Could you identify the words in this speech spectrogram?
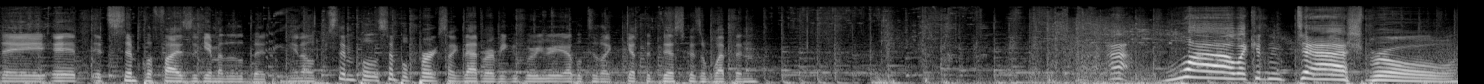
They it it simplifies the game a little bit. You know, simple simple perks like that where we where you're able to like get the disc as a weapon. Ah! Wow! I couldn't dash, bro.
